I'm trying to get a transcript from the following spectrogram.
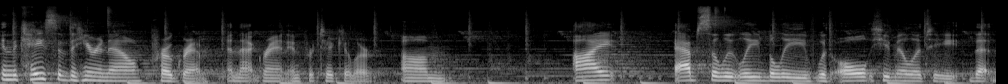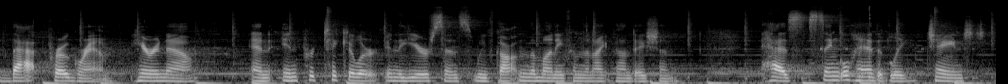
In the case of the Here and Now program and that grant in particular, um, I absolutely believe with all humility that that program, Here and Now, and in particular in the years since we've gotten the money from the Knight Foundation, has single-handedly changed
